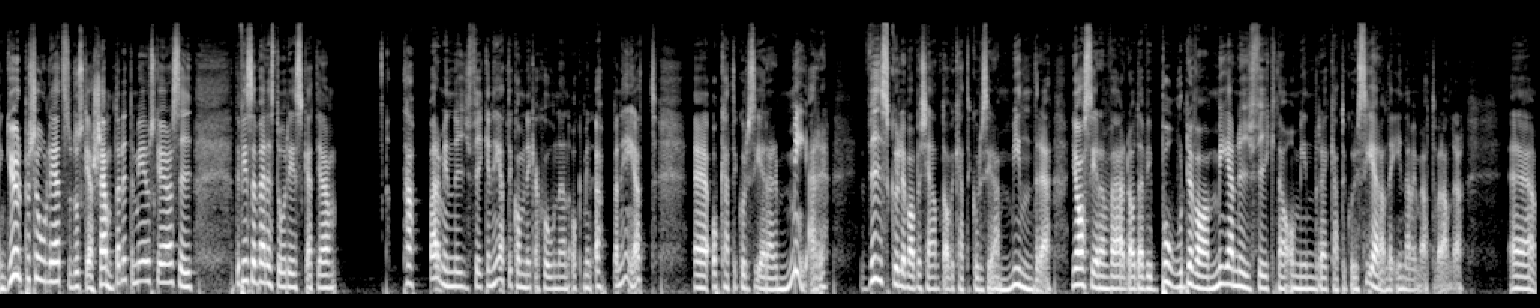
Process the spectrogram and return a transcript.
en gul personlighet, så då ska jag skämta lite mer och ska göra si. Det finns en väldigt stor risk att jag tappar min nyfikenhet i kommunikationen och min öppenhet eh, och kategoriserar mer. Vi skulle vara betjänta av att kategorisera mindre. Jag ser en värld där vi borde vara mer nyfikna och mindre kategoriserande innan vi möter varandra. Eh,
